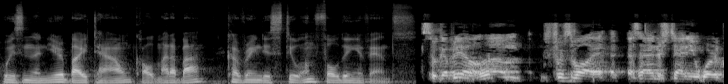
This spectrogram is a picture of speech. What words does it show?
who is in a nearby town called Marabá, covering the still unfolding events. So, Gabriel, um, first of all, as I understand your work,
